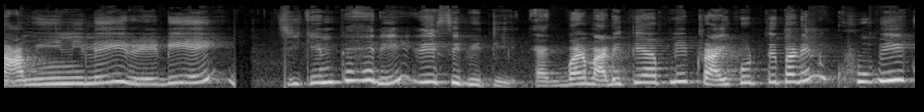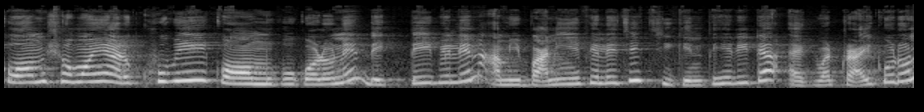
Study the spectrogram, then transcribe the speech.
নামিয়ে নিলেই রেডি এই চিকেন তেহেরি রেসিপিটি একবার বাড়িতে আপনি ট্রাই করতে পারেন। খুবই কম সময়ে আর খুবই কম উপকরণে দেখতেই পেলেন। আমি বানিয়ে ফেলেছি চিকেন তেহেরিটা। একবার ট্রাই করুন,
